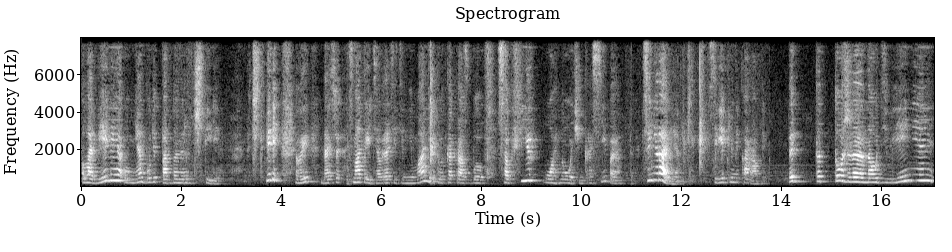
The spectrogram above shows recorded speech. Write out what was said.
Лобелия у меня будет под номером 4. 4 вы дальше смотрите, обратите внимание. Это вот как раз был сапфир. Ой, ну очень красивая. Цинерария. Серебряный кораблик. Это тоже на удивление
